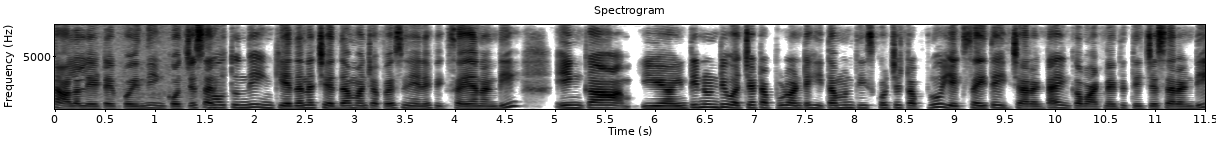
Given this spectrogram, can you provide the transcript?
చాలా లేట్ అయిపోయింది. ఇంకొచ్చేసరి అవుతుంది. ఇంకేదైనా చేద్దామని చెప్పేసి నేనే ఫిక్స్ అయ్యానండి. ఇంకా ఇంటి నుండి వచ్చేటప్పుడు అంటే హితమును తీసుకొచ్చేటప్పుడు ఎగ్స్ అయితే ఇచ్చారంట. ఇంకా వాటిని అయితే తెచ్చేసారండి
